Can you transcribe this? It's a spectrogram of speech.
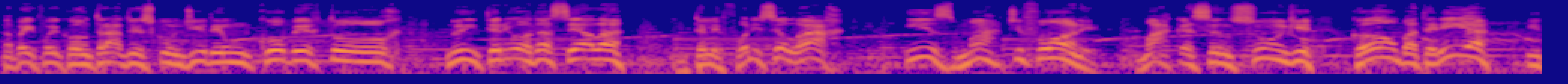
Também foi encontrado escondido em um cobertor no interior da cela um telefone celular e smartphone, marca Samsung, com bateria e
